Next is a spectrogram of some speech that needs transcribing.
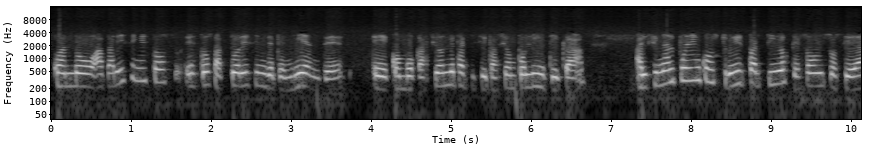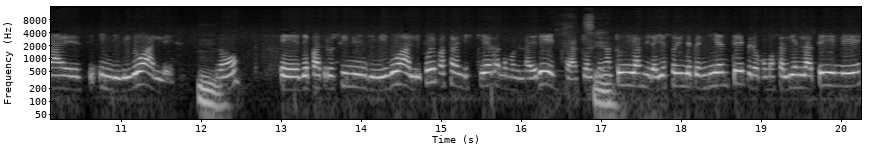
cuando aparecen estos, estos actores independientes eh, con vocación de participación política, al final pueden construir partidos que son sociedades individuales, mm. Eh, de patrocinio individual y puede pasar en la izquierda como en la derecha, que al final tú digas, mira, yo soy independiente, pero como salí en la tele,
